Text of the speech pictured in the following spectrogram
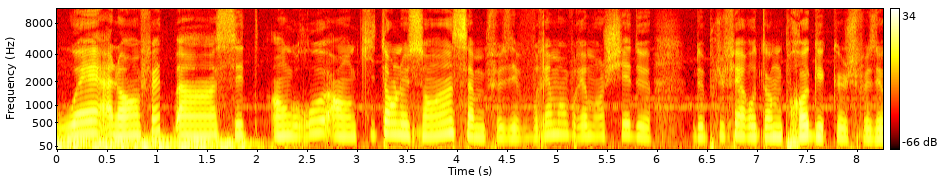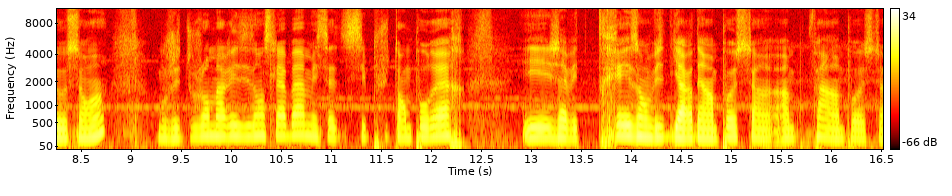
Ouais, alors en fait, ben, c'est en gros, en quittant le 101, ça me faisait vraiment, vraiment chier de de plus faire autant de prog que je faisais au 101. Bon, j'ai toujours ma résidence là-bas, mais c'est plus temporaire. Et j'avais très envie de garder un poste, enfin un, poste,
